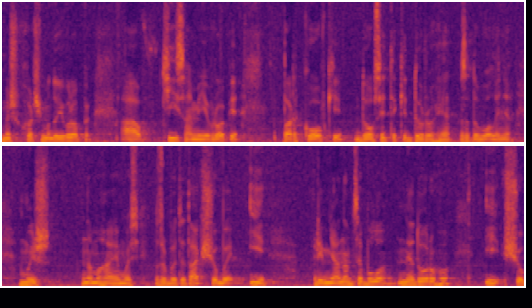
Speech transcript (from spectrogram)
Ми ж хочемо до Європи, а в тій самій Європі парковки досить таки дороге задоволення. Ми ж намагаємось зробити так, щоб і рівнянам це було недорого, і щоб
